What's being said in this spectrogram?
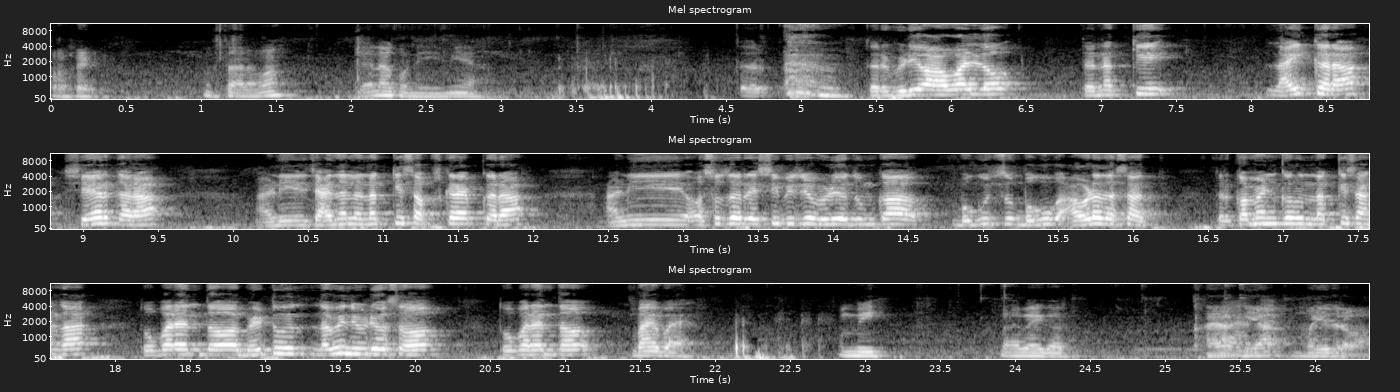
परफेक्ट मस्त आला मग त्याला कोणी मी आहे. तर तर व्हिडिओ आवडलो तर नक्की लाईक करा शेअर करा आणि चॅनलला नक्की सबस्क्राईब करा. आणि असं जर रेसिपीचे व्हिडिओ तुमका बघूच बघू आवडत असतात तर कमेंट करून नक्की सांगा. तोपर्यंत भेटू नवीन व्हिडिओसह तोपर्यंत बाय बाय मी. बाय बाय कर खाया खिया मजेत राहा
